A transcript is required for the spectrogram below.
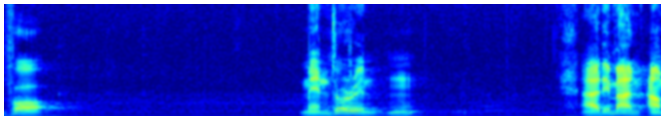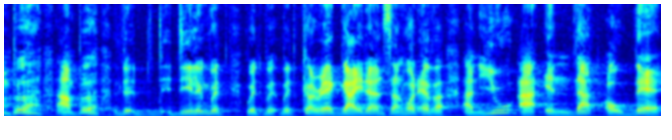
for mentoring, hmm? Uh, I demand ample, ample dealing with, with, with, with, correct guidance and whatever. And you are in that out there.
